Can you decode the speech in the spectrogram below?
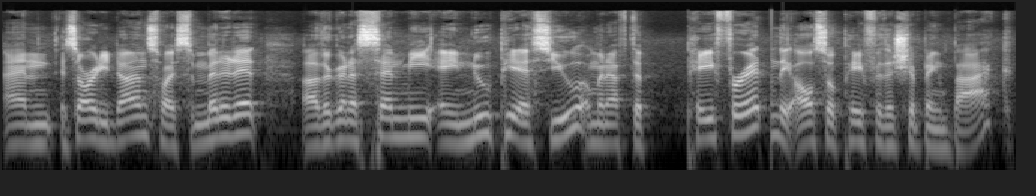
and it's already done, so I submitted it. Uh, they're gonna send me a new PSU. I'm gonna have to pay for it. They also pay for the shipping back.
